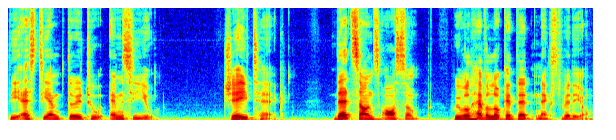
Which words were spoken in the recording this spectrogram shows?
the STM32 MCU. JTAG. That sounds awesome. We will have a look at that next video.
